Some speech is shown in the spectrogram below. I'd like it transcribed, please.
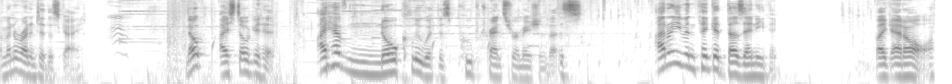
I'm gonna run into this guy. Nope, I still get hit. I have no clue what this poop transformation does. I don't even think it does anything. Like, at all.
